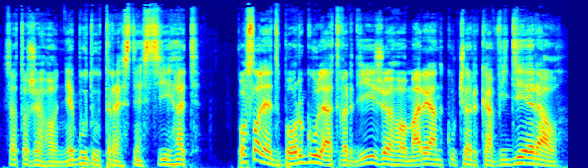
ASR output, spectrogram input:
za to, že ho nebudú trestne stíhať. Poslanec Borguľa tvrdí, že ho Marian Kučerka vydieral.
